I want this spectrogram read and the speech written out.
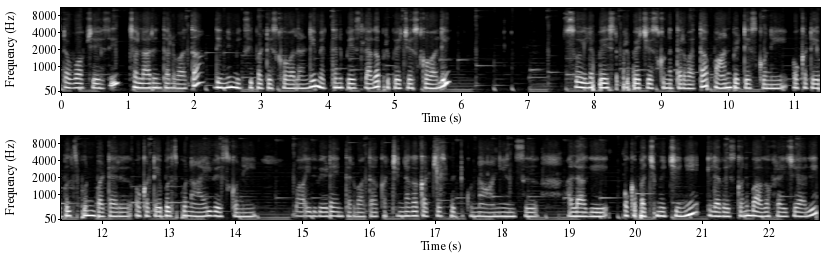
స్టవ్ ఆఫ్ చేసి చల్లారిన తర్వాత దీన్ని మిక్సీ పట్టేసుకోవాలండి. మెత్తని పేస్ట్ లాగా ప్రిపేర్ చేసుకోవాలి. సో ఇలా పేస్ట్ ప్రిపేర్ చేసుకున్న తర్వాత పాన్ పెట్టేసుకొని ఒక టేబుల్ స్పూన్ బటర్ ఒక టేబుల్ స్పూన్ ఆయిల్ వేసుకొని బా ఇది వేడైన తర్వాత చిన్నగా కట్ చేసి పెట్టుకున్న ఆనియన్స్ అలాగే ఒక పచ్చిమిర్చిని ఇలా వేసుకొని బాగా ఫ్రై చేయాలి.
